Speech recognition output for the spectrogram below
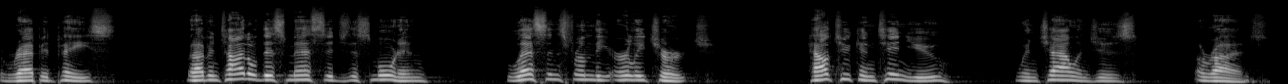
a rapid pace. But I've entitled this message this morning, Lessons from the Early Church How to Continue When Challenges Arise.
